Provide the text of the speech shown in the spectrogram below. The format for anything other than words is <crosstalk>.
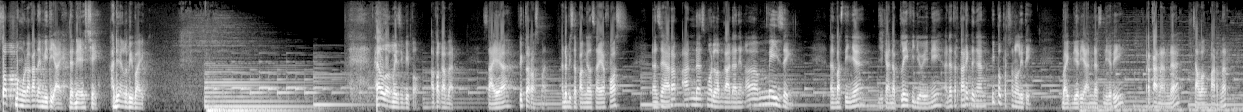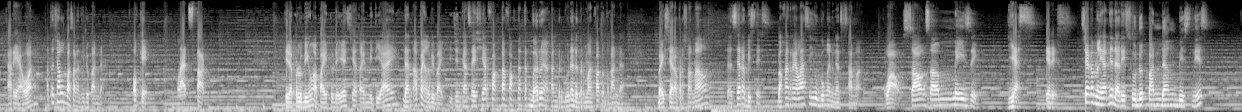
stop menggunakan MBTI dan ESC. Ada yang lebih baik. Hello amazing people, apa kabar? Saya Victor Rosman. Anda bisa panggil saya Vos, dan saya harap Anda semua dalam keadaan yang amazing. Dan pastinya, jika Anda play video ini, Anda tertarik dengan people personality, baik diri Anda sendiri, rekan Anda, calon partner, karyawan, atau calon pasangan hidup Anda. Oke, let's start! Tidak perlu bingung apa itu DSC atau MBTI dan apa yang lebih baik. Izinkan saya share fakta-fakta terbaru yang akan berguna dan bermanfaat untuk Anda. Baik secara personal dan secara bisnis, bahkan relasi hubungan dengan sesama. Wow, sounds amazing. Yes, it is. Saya akan melihatnya dari sudut pandang bisnis,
